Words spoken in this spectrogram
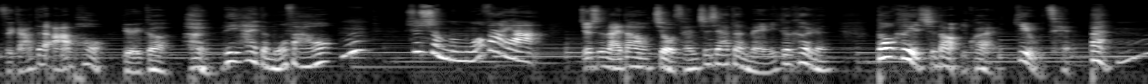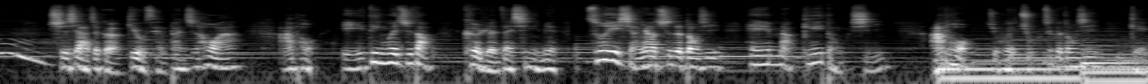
之家的阿婆有一个很厉害的魔法哦，嗯是什么魔法呀？就是来到九层之家的每一个客人都可以吃到一块九层半。嗯，吃下这个九层半之后啊，阿婆一定会知道客人在心里面最想要吃的东西黑马给东西，阿婆就会煮这个东西给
